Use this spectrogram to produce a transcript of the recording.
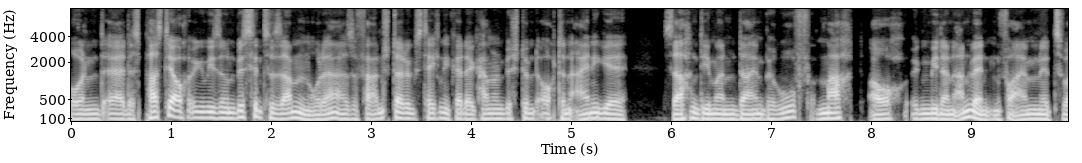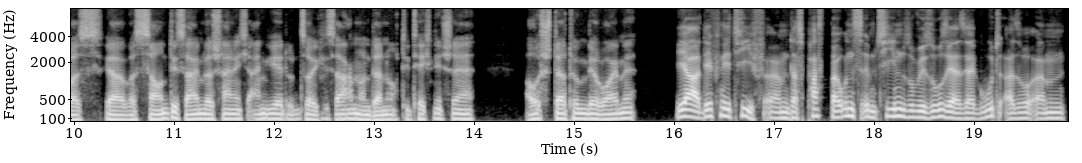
Und äh, das passt ja auch irgendwie so ein bisschen zusammen, oder? Also Veranstaltungstechniker, da kann man bestimmt auch dann einige Sachen, die man da im Beruf macht, auch irgendwie dann anwenden. Vor allem jetzt was, ja, was Sounddesign wahrscheinlich angeht und solche Sachen und dann noch die technische Ausstattung der Räume? Ja, definitiv. Ähm, das passt bei uns im Team sowieso sehr, sehr gut. Also ähm,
